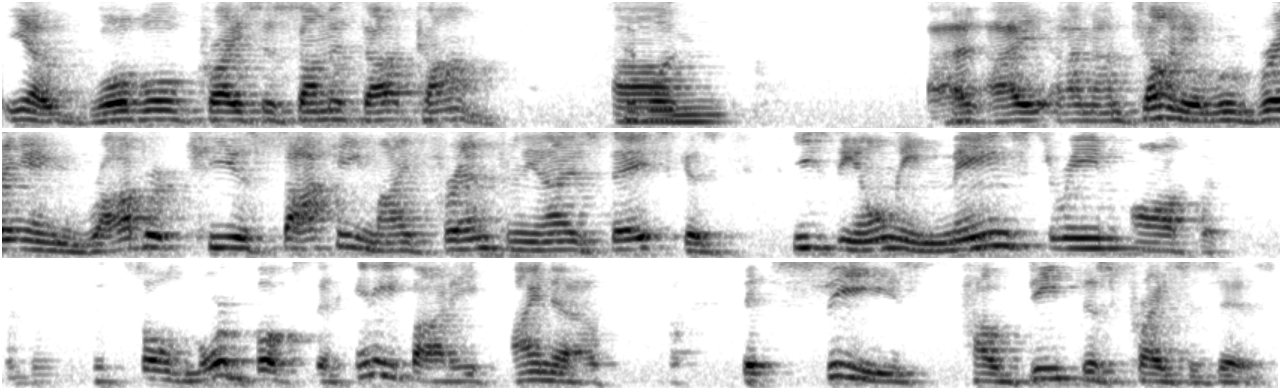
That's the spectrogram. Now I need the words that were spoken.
You know, globalcrisissummit.com. Um, I, I, I'm, I'm telling you, we're bringing Robert Kiyosaki, my friend from the United States, because he's the only mainstream author that sold more books than anybody I know that sees how deep this crisis is.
